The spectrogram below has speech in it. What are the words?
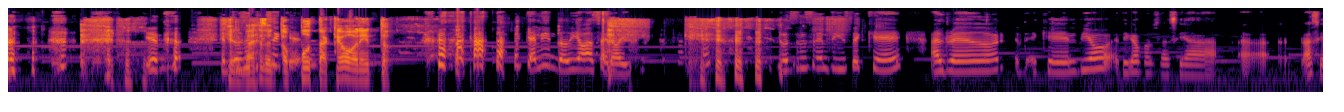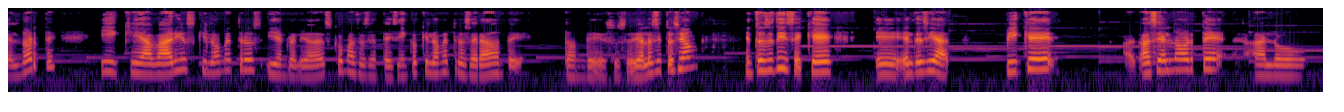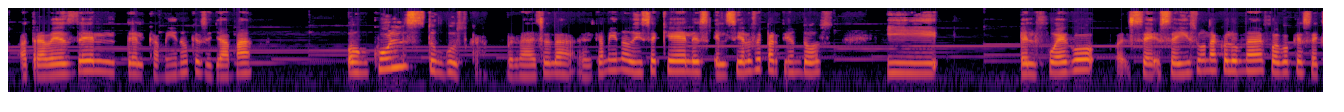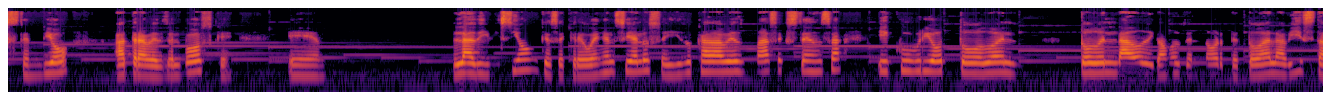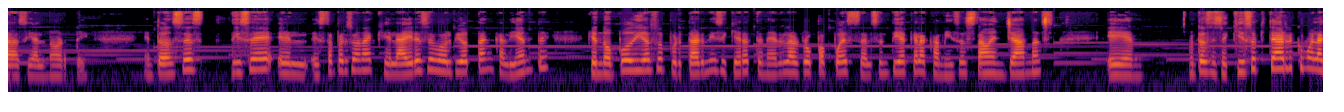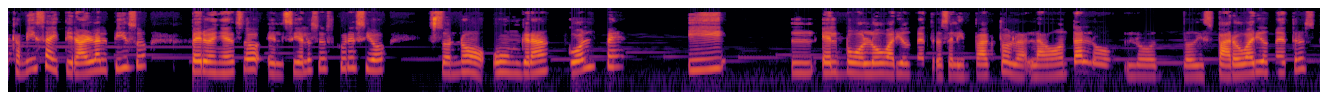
y entonces, y entonces, puta, qué bonito. qué lindo día va a ser hoy. Entonces él dice que alrededor, que él vio, digamos, hacia, hacia el norte y que a varios kilómetros, y en realidad es como a 65 kilómetros era donde, donde sucedió la situación. Entonces dice que eh, él decía, vi que hacia el norte, a, lo, a través del, del camino que se llama Onkuls Tunguska, ¿verdad? Ese es el camino. Dice que el, el cielo se partió en dos y el fuego, se, se, hizo una columna de fuego que se extendió a través del bosque. Eh, la división que se creó en el cielo se hizo cada vez más extensa y cubrió todo el, todo el lado, digamos, del norte, toda la vista hacia el norte. Entonces, dice esta persona que el aire se volvió tan caliente que no podía soportar ni siquiera tener la ropa puesta. Él sentía que la camisa estaba en llamas. Eh, entonces se quiso quitar como la camisa y tirarla al piso, pero en eso el cielo se oscureció, sonó un gran golpe y él voló varios metros. El impacto, la, onda lo, lo, disparó varios metros,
